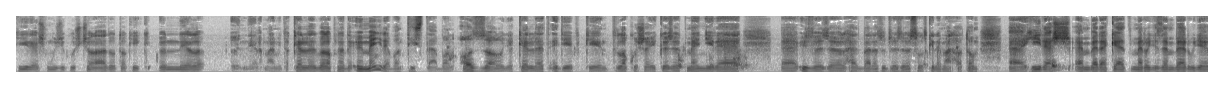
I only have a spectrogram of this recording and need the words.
híres muzsikus családot, akik önnél önnél, mármint a kerületben laknak, de ő mennyire van tisztában azzal, hogy a kerület egyébként lakosai között mennyire üdvözölhet, bár az üdvözöl szót ki nem állhatom, híres embereket, mert hogy az ember ugye,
